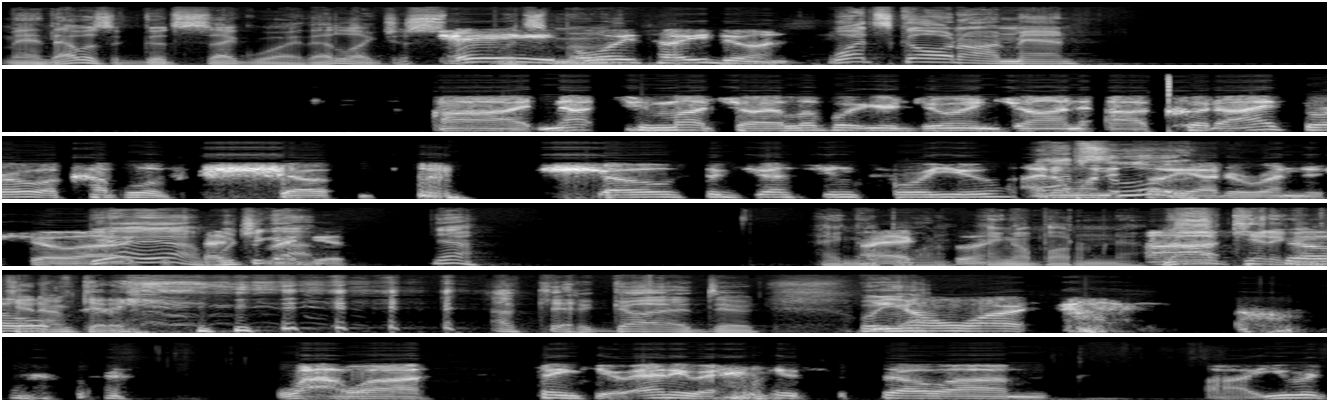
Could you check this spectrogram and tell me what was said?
Man, that was a good segue. That like just Hey, boys, how you doing? What's going on, man? Uh, not too much. I love what you're doing, John. Uh, could I throw a couple of show show suggestions for you? I don't want to tell you how to run the show. Uh, Yeah, just yeah. What you got? ideas. Yeah. Hang up All right, on him. Hang up on him now. no, Uh, I'm kidding. I'm kidding. I'm kidding. I'm kidding. Go ahead, dude. What you you know what? wow. Thank you. Anyway, so um, uh, you were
